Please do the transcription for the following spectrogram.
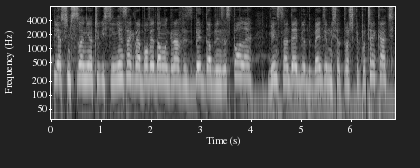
W pierwszym sezonie oczywiście nie zagra, bo wiadomo gra w zbyt dobrym zespole, więc na debiut będzie musiał troszkę poczekać.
